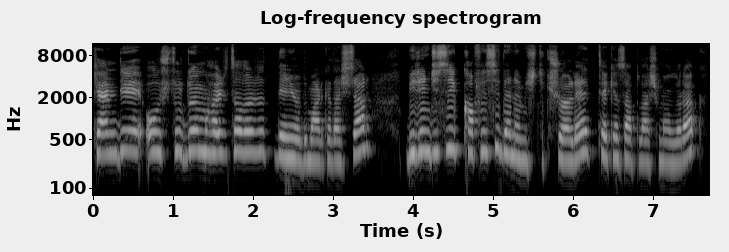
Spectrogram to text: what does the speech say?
kendi oluşturduğum haritaları deniyordum arkadaşlar. Birincisi kafesi denemiştik şöyle tek hesaplaşma olarak.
